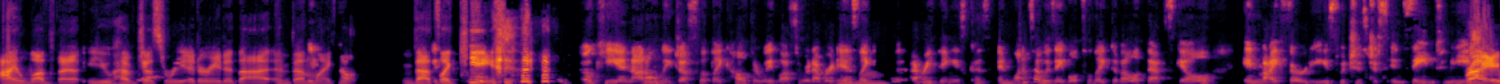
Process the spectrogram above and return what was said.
I love that you have Yeah. just reiterated that and been It- like no that's like key so key. And not only just with like health or weight loss or whatever it is, mm-hmm. like with everything is because, and once I was able to like develop that skill in my 30s, which is just insane to me. Right.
